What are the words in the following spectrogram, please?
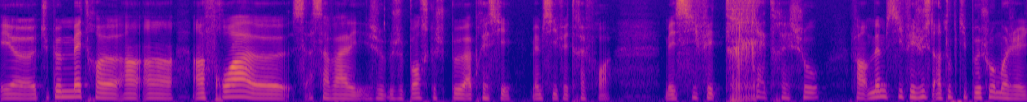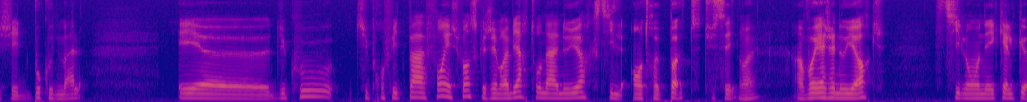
Et euh, tu peux me mettre euh, un, un- un froid, euh, ça, ça va aller. Je, je pense que je peux apprécier, même s'il fait très froid. Mais s'il fait très très chaud, enfin même s'il fait juste un tout petit peu chaud, moi j'ai beaucoup de mal. Et euh, du coup, tu profites pas à fond. Et je pense que j'aimerais bien retourner à New York, style entre potes, tu sais. Ouais. Un voyage à New York, style on est quelques,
